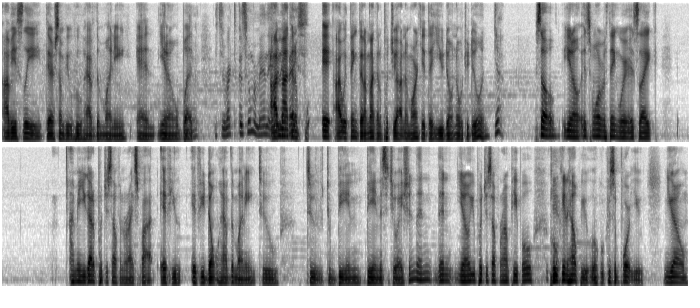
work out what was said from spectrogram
obviously there are some people who have the money, and you know, but Yeah. it's direct to consumer, man. I'm not internet gonna. It, I would think that I'm not gonna put you out in the market that you don't know what you're doing. Yeah. So you know, it's more of a thing where it's like, I mean, you got to put yourself in the right spot. If you if you don't have the money to to to be in be in the situation, then then you know you put yourself around people who can. help you or who can support you. You know,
